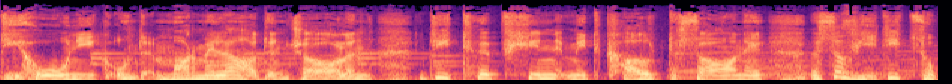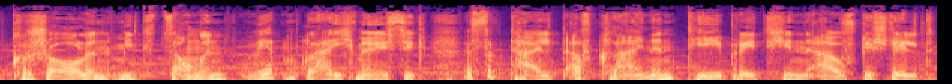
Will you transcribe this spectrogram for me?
die Honig- und Marmeladenschalen, die Töpfchen mit kalter Sahne sowie die Zuckerschalen mit Zangen werden gleichmäßig verteilt auf kleinen Teebrettchen aufgestellt.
